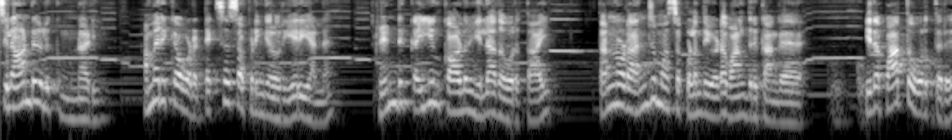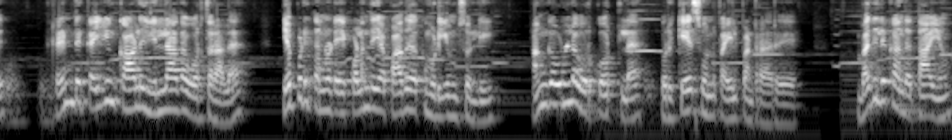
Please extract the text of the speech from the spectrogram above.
சில ஆண்டுகளுக்கு முன்னாடி அமெரிக்காவோட டெக்சஸ் அப்படிங்கிற ஒரு ஏரியால ரெண்டு கையும் காலும் இல்லாத ஒரு தாய் தன்னோட அஞ்சு மாச குழந்தையோட வாழ்ந்திருக்காங்க. இதை பார்த்த ஒருத்தர் ரெண்டு கையும் காலும் இல்லாத ஒருத்தரால எப்படி தன்னுடைய குழந்தைய பாதுகாக்க முடியும்னு சொல்லி அங்க உள்ள ஒரு கோர்ட்ல ஒரு கேஸ் ஒன்று ஃபைல் பண்றாரு. பதிலுக்கு அந்த தாயும்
